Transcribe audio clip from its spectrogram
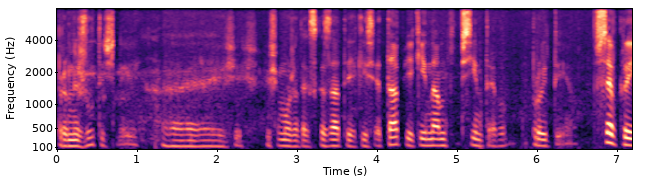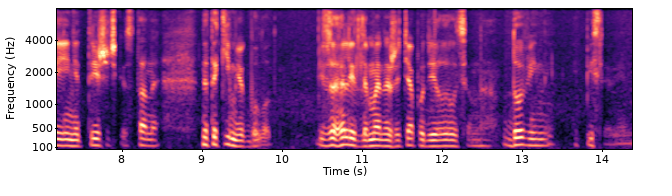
проміжуточний, якщо можна так сказати, якийсь етап, який нам всім треба пройти. Все в країні трішечки стане не таким, як було. І взагалі для мене життя поділилося на до війни і після війни.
